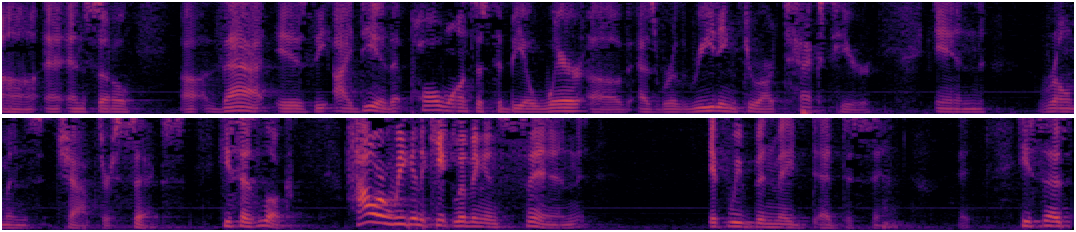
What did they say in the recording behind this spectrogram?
And, and, so uh, that is the idea that Paul wants us to be aware of as we're reading through our text here in Romans chapter 6. He says, look, how are we going to keep living in sin if we've been made dead to sin? He says,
